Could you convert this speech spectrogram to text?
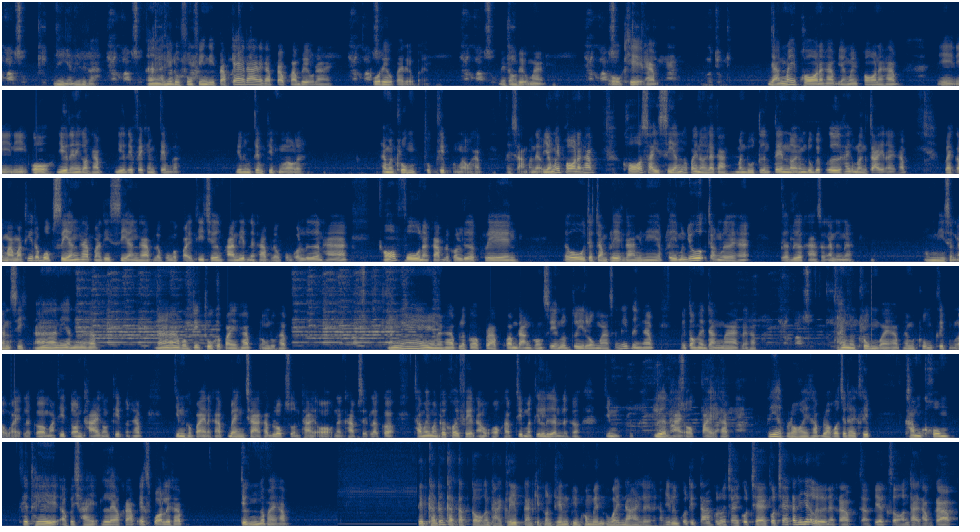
ความสุขคือนี่อันนี้ดีกว่าถ้าความสุขอ่าอันนี้ดูฟรุ้งฟริ้งดีปรับแก้ได้นะครับ ปรับความเร็วได้ถ้าความโอ้เร็วไปเร็วไปถ้าความสุขไม่ต้องเร็วมากถ้าความสุขโอเคครับกาทำงานก็จงยังไม่พอนะครับ ยังไม่พอนะครับ นี่นี่นี่โอ้ ยืดอันนี้ก่อนครับ ยืดเอฟเฟกต์ให้มันเต็มก่อนยืดให้มันเต็มคลิปของเราเลย ให้มันคลุมทุกคลิปของเราครับได้สามอันแล้วยังไม่พอนะครับ ขอใส่เสียงเข้าไปหน่อยแล้วกัน มันดูตื่นเต้นหน่อยให้มันดูแบบเออให้กำลังใจหน่อยครับ แบกกลับมามาที่ระบบเสียงครับมาที่เสียงครับแล้วผมก็ไปที่เชิงพาณิชย์นะครับ แล้วผมก็เลื่อนหาฮอฟฟูนะครับ แล้วก็เลือกเพลงโอ้จะจำเพลงได้ไหมเนี่ยเพลงมันเยอะจังเลยฮะเดี๋ยวเลือกหาสักอันหนึ่งนะต้องมีสักอันสิอ่านี่อันนี้นครับอ่าผมติ๊กถูกเข้าไปครับ ลองดูครับนี่นะครับ แล้วก็ปรับความดังของเสียงดนตรีลงมาสักนิดหนึ่งครับ ไม่ต้องให้ดังมากนะครับ ให้มันคลุมไว้ครับ ให้มันคลุมคลิปของเราไว้ แล้วก็มาที่ตอนท้ายของคลิปนะครับ จิ้มเข้าไปนะครับ แบ่งฉากครับ ลบส่วนท้ายออกนะครับ เสร็จแล้วก็ทำให้มันค่อยๆเฟดเอาออกครับ จิ้มมาที่เรือน แล้วก็จิ้มเลือนหายออกไปครับ เรียบร้อยครับ เราก็จะได้คลิปคำคมเท่ๆ เอาไปใช้แล้วครับ Export เลยครับ จึงเข้าไปครับ ติดขัดเรื่องการตัดต่อการถ่ายคลิปการคิดคอนเทนต์พิมพ์คอมเมนต์ไว้ได้เลยนะครับอย่าลืมกดติดตามกดหัวใจกดแชร์กดแชร์กันเยอะๆเลยนะครับอาจารย์เปียกสอนถ่ายทำครับ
